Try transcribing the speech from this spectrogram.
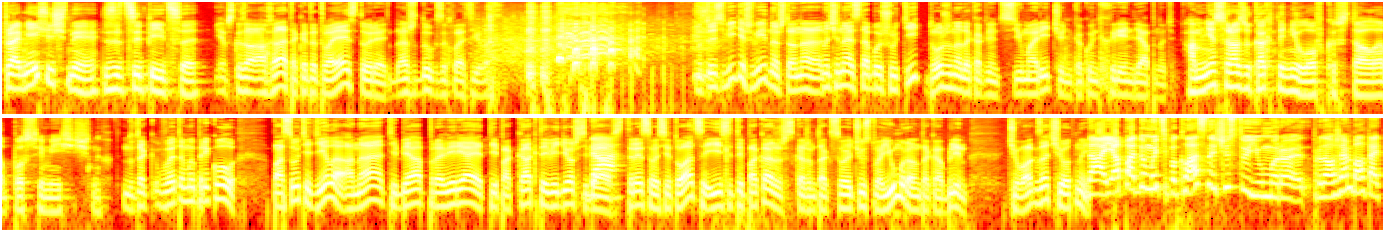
про месячные зацепиться. Я бы сказал, ага, так это твоя история? Даже дух захватила. Ну, то есть, видишь, видно, что она начинает с тобой шутить, тоже надо как-нибудь сюморить, что-нибудь, какую-нибудь хрень ляпнуть. А мне сразу как-то неловко стало после месячных. Ну так в этом и прикол. По сути дела, она тебя проверяет, типа, как ты ведешь себя Да. в стрессовой ситуации. И если ты покажешь, скажем так, свое чувство юмора, она такая, блин, чувак зачетный. Да, я подумаю, типа, классное чувство юмора. Продолжаем болтать.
